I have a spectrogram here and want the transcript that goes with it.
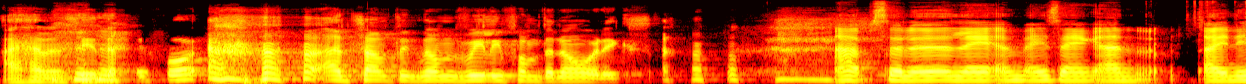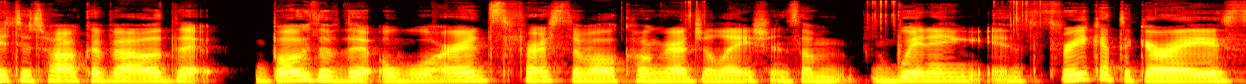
I haven't seen that before, and something from really from the Nordics. Absolutely amazing, and I need to talk about the both of the awards. First of all, congratulations on winning in three categories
